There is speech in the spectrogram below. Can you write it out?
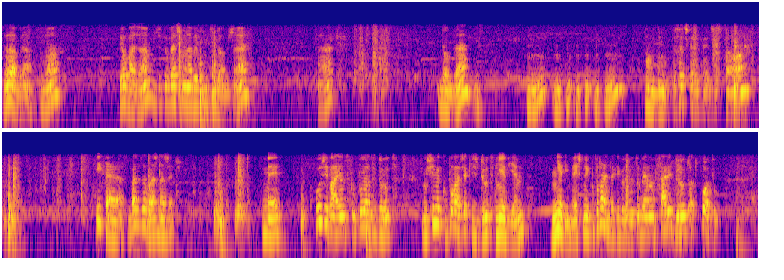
No dobra, no. Ja uważam, że tu weszło nawet mi tu dobrze. Tak. Dobra. Mm, mm, mm, mm, mm. Tą bym troszeczkę wykręcić to. I teraz, bardzo ważna rzecz. My, używając, kupując drut, musimy kupować jakiś drut, nie wiem, nie wiem, ja jeszcze nie kupowałem takiego drutu, bo ja mam stary drut od płotu.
